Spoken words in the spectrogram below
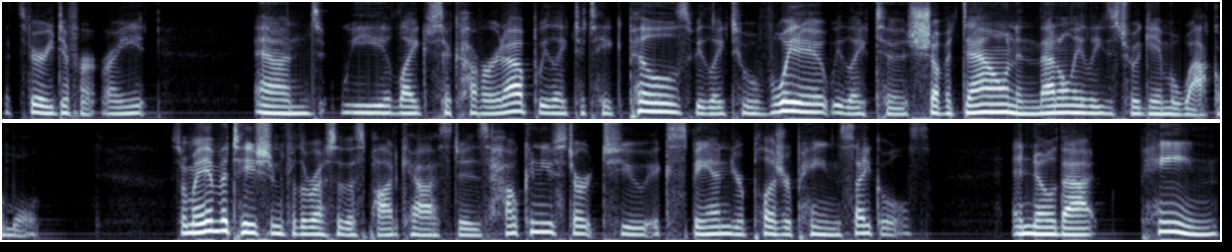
it's very different, right? And we like to cover it up. We like to take pills. We like to avoid it. We like to shove it down. And that only leads to a game of whack a mole. So, my invitation for the rest of this podcast is how can you start to expand your pleasure pain cycles and know that pain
